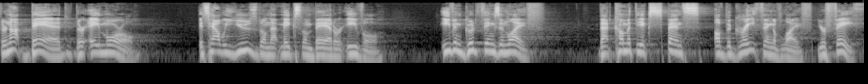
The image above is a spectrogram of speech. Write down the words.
they're not bad, they're amoral. It's how we use them that makes them bad or evil. Even good things in life that come at the expense of the great thing of life, your faith.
